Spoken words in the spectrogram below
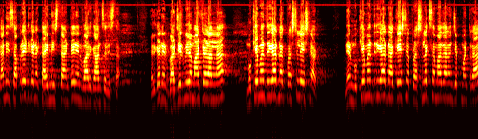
కానీ సపరేట్గా నాకు టైం ఇస్తా అంటే నేను వారికి ఆన్సర్ ఇస్తా. ఎందుకంటే నేను బడ్జెట్ మీద మాట్లాడాలన్నా ముఖ్యమంత్రి గారు నాకు ప్రశ్నలు వేసినాడు. నేను ముఖ్యమంత్రి గారు నాకు వేసిన ప్రశ్నలకు సమాధానం చెప్పమంటారా?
